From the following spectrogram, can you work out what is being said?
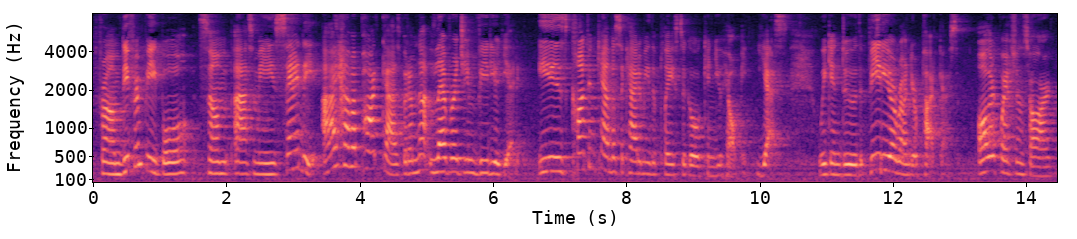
from different people. Some ask me, Sandy, I have a podcast, but I'm not leveraging video yet. Is Content Canvas Academy the place to go? Can you help me? Yes, we can do the video around your podcast. Other questions are,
